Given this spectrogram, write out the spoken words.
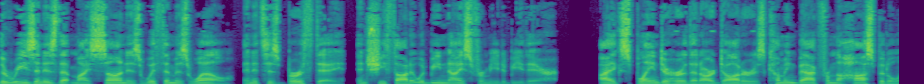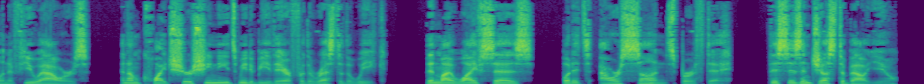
The reason is that my son is with them as well, and it's his birthday, and she thought it would be nice for me to be there. I explained to her that our daughter is coming back from the hospital in a few hours, and I'm quite sure she needs me to be there for the rest of the week. Then my wife says, but it's our son's birthday. This isn't just about you.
